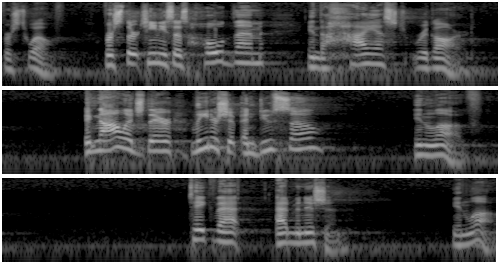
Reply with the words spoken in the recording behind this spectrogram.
Verse 12. Verse 13, he says, Hold them in the highest regard. Acknowledge their leadership and do so in love. Take that admonition in love.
